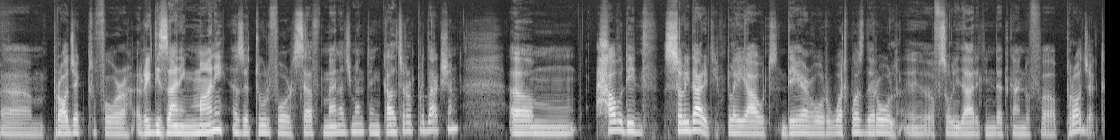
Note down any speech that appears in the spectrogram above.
um, project for redesigning money as a tool for self-management in cultural production. Um, how did solidarity play out there, or what was the role uh, of solidarity in that kind of uh, project?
